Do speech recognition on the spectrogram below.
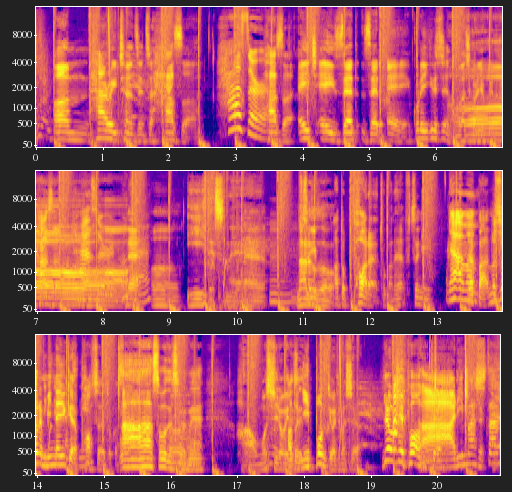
うん Um Harry turns into Hazza. Hazard Hazza. H-A-Z-Z-A これイギリス人の友達からよく言う。Hazard ね。OK うん。いいですね。ね。なるほど。あとポッターとかね。普通に。あやっぱまあそれみんな言うけどポパッターとかさ。ああそうですよね。はあ面白いです。あと日本って言われてましたよ Yo 日本あーありましたね。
